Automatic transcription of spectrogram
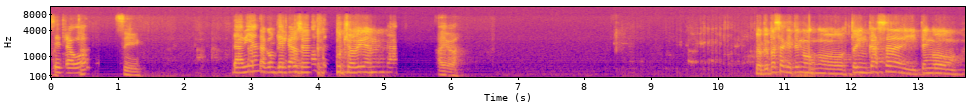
¿Se trabó? Sí. Damián, está complicado. Se escucho bien. Ahí va. Lo que pasa es que tengo, estoy en casa y tengo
